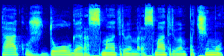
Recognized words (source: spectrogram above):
так уж долго рассматриваем, рассматриваем. Почему?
